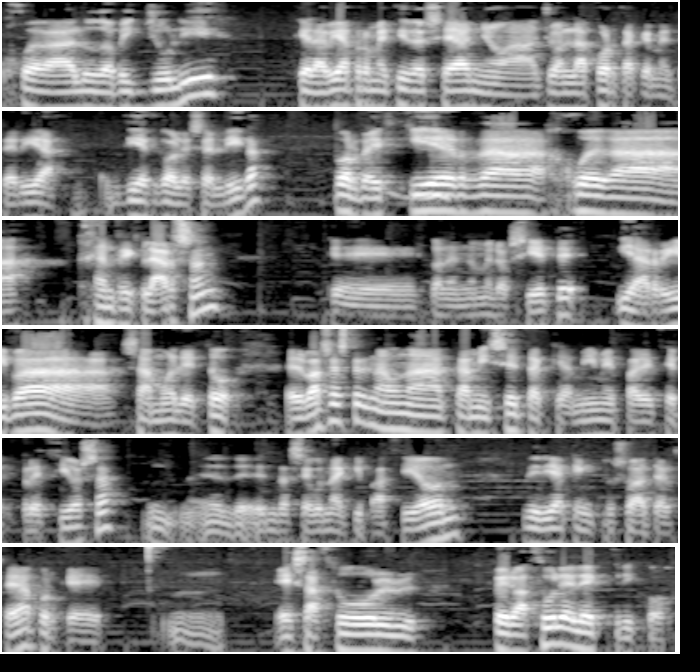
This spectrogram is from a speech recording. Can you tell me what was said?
juega Ludovic Juli que le había prometido ese año a Joan Laporta que metería 10 goles en liga. Por la izquierda juega Henrik Larsson que, con el número 7 y arriba Samuel Eto'o. El Barça estrena una camiseta que a mí me parece preciosa eh, en la segunda equipación, diría que incluso la tercera porque mm, es azul, pero azul eléctrico,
